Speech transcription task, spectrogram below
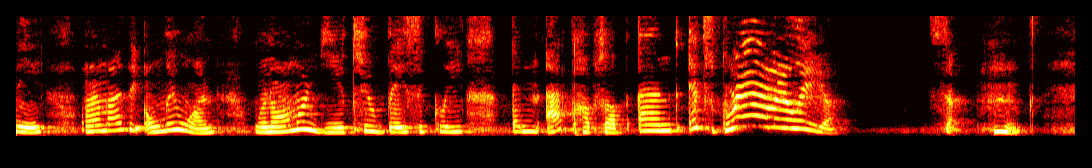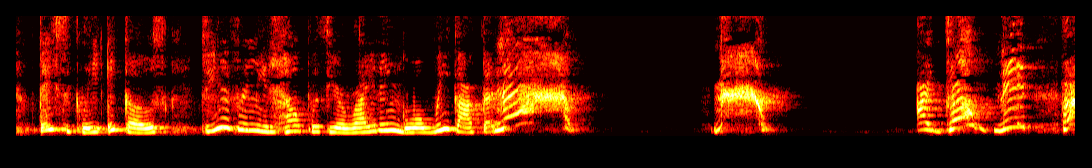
me, or am I the only one when I'm on YouTube basically an app pops up and it's Grammarly? So, hmm, basically it goes, do you ever need help with your writing? Well, we got the, no! No! I don't need help!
